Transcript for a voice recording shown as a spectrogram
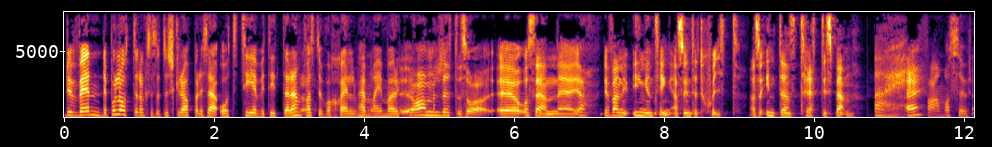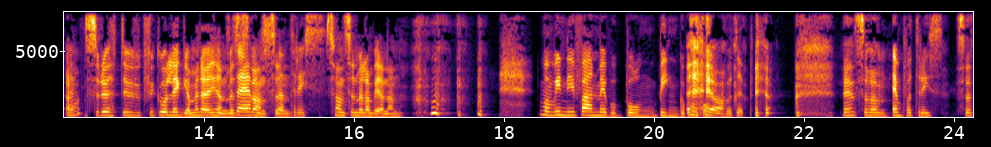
Du vände på lotten också så att du skrapade så här åt tv-tittaren fast du var själv hemma i mörkret. ja men lite så. Eh, och sen, eh, ja, jag vann ju ingenting. Alltså inte ett skit. Alltså inte ens 30 spänn. Nej, Nej. fan vad surt. Ja, så du vet, du fick gå och lägga mig där igen med Sämsta svansen, triss. svansen mellan benen. Man vinner ju fan mer på bong, bingo på bongo Ja. typ. Nej, Så, Än på triss. så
